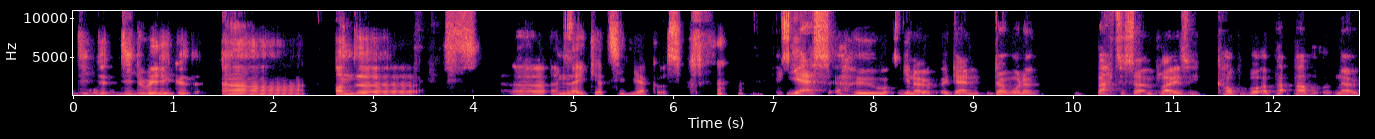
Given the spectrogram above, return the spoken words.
did did really good uh, on the uh, unlike Tsidiakos. yes, who you know again don't want to batter certain players. Culpable, uh, no,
